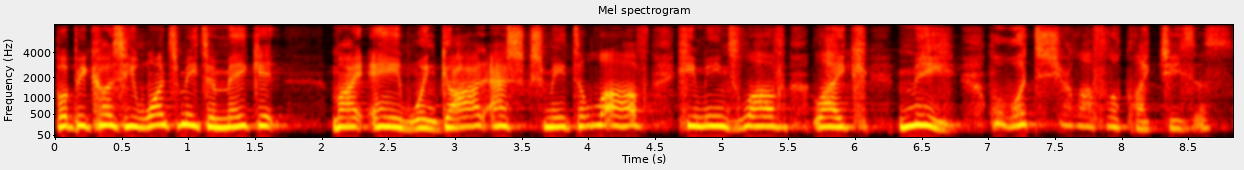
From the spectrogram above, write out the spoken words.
but because He wants me to make it my aim. When God asks me to love, He means love like me. Well, what does your love look like, Jesus?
